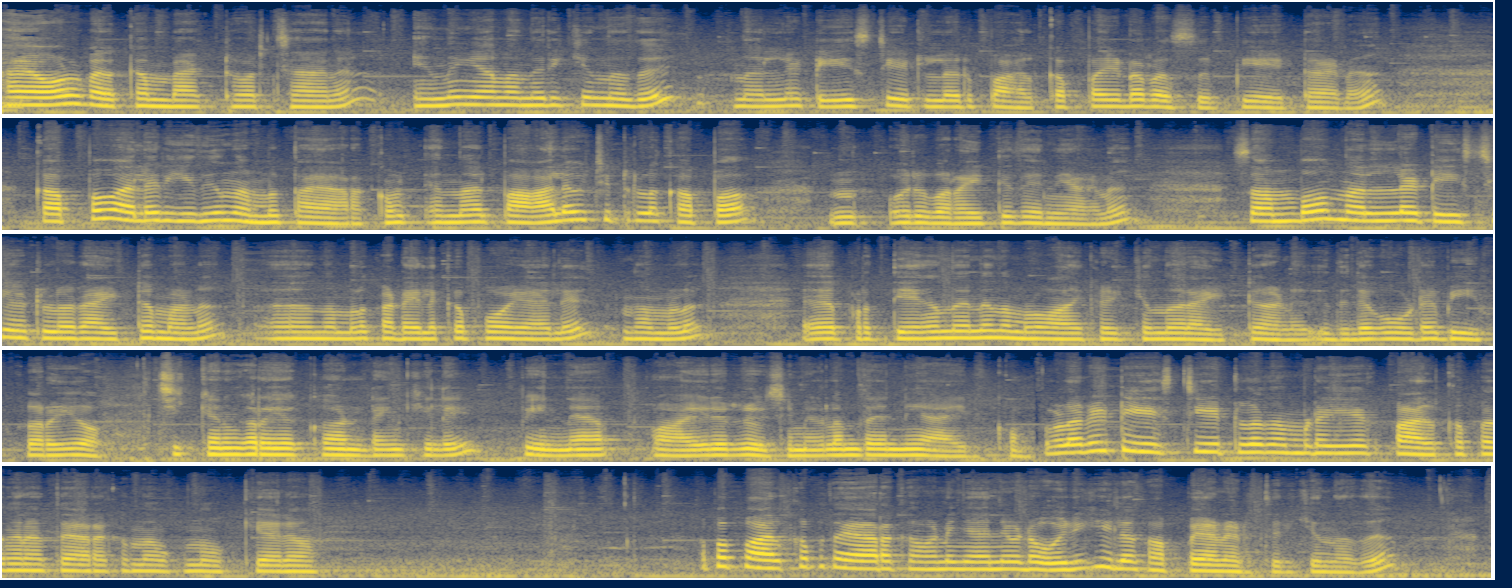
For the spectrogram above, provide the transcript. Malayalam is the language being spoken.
Hi all welcome back to our channel ഇന്ന് ഞാൻ വന്നിരിക്കുന്നത് നല്ല ടേസ്റ്റി ആയിട്ടുള്ള ഒരു പാൽക്കപ്പയുടെ റെസിപ്പി ആയിട്ടാണ്. കപ്പ പല രീതിയിൽ നമ്മൾ തയ്യാറാക്കും. എന്നാൽ പാൽ വെച്ചിട്ടുള്ള കപ്പ ഒരു വെറൈറ്റി തന്നെയാണ്. സംഭവം നല്ല ടേസ്റ്റി ആയിട്ടുള്ള ഒരു ഐറ്റമാണ് നമ്മൾ കടയിലൊക്കെ പോയാൽ നമ്മൾ പ്രത്യേകം തന്നെ നമ്മൾ വാങ്ങിക്കഴിക്കുന്ന ഒരു ഐറ്റമാണ് ഇതിന്റെ കൂടെ ബീഫ് കറിയോ? ചിക്കൻ കറിയൊക്കെ ഉണ്ടെങ്കിൽ പിന്നെ വായിലൊരു രുചിമേളം തന്നെ ആയിരിക്കും. വളരെ ടേസ്റ്റി ആയിട്ടുള്ള നമ്മുടെ ഈ പാൽക്കപ്പ് എങ്ങനെ തയ്യാറാക്കാൻ നമുക്ക് നോക്കിയാലോ. അപ്പോൾ പാൽക്കപ്പ് തയ്യാറാക്കാൻ വേണ്ടി ഞാനിവിടെ ഒരു കിലോ കപ്പയാണ് എടുത്തിരിക്കുന്നത്.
